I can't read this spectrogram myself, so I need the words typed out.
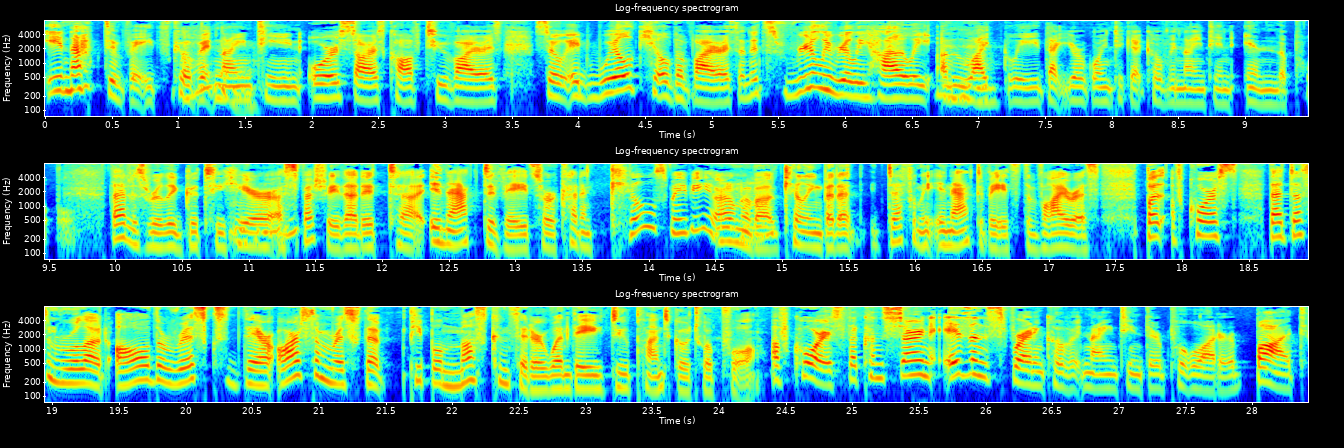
inactivates COVID 19 oh. or SARS CoV 2 virus. So it will kill the virus. And it's really, really highly mm-hmm. unlikely that you're going to get COVID 19 in the pool. That is really good to hear, mm-hmm. especially that it uh, inactivates or kind of kills, maybe. I don't know mm-hmm. about killing, but it definitely inactivates the virus. But of course, that doesn't rule out all the risks. There are some risks that people must consider when they do plan to go to a pool. Of course, the concern isn't spreading COVID 19 through pool water, but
